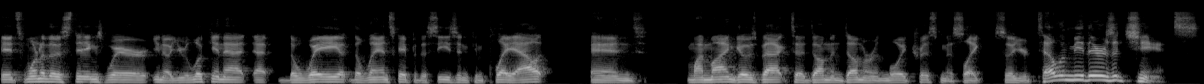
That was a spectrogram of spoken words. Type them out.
It's one of those things where you know you're looking at at the way the landscape of the season can play out, and my mind goes back to Dumb and Dumber and Lloyd Christmas. Like, so you're telling me there's a chance,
